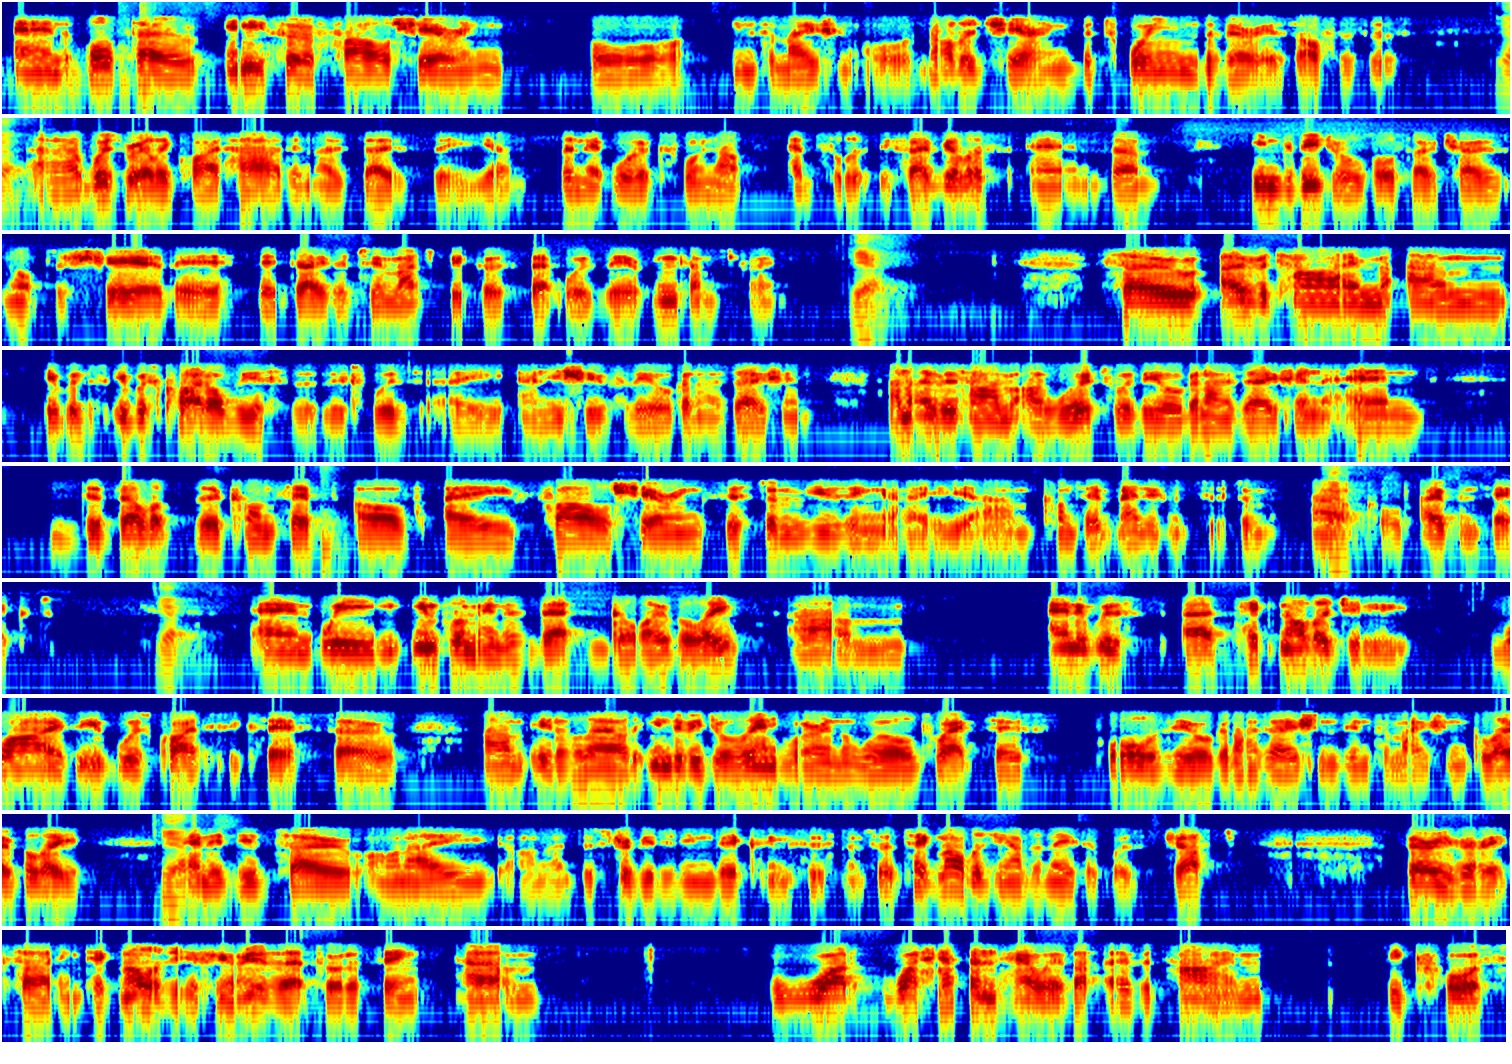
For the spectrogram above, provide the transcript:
And also, any sort of file sharing or information or knowledge sharing between the various offices Yep. uh, was really quite hard. In those days, the um, the networks were not absolutely fabulous, and um, individuals also chose not to share their, their data too much because that was their income stream. Yeah. So over time, um, it was it was quite obvious that this was a an issue for the organisation. And over time, I worked with the organisation and developed the concept of a file sharing system using a um, content management system uh, Yeah. called OpenText. Yep. And we implemented that globally. Um, and it was uh, technology wise, it was quite a success. So um, it allowed individuals anywhere in the world to access all of the organisation's information globally, Yeah. and it did so on a on a distributed indexing system. So the technology underneath it was just very very exciting technology if you're into that sort of thing. Um, what what happened, however, over time, because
